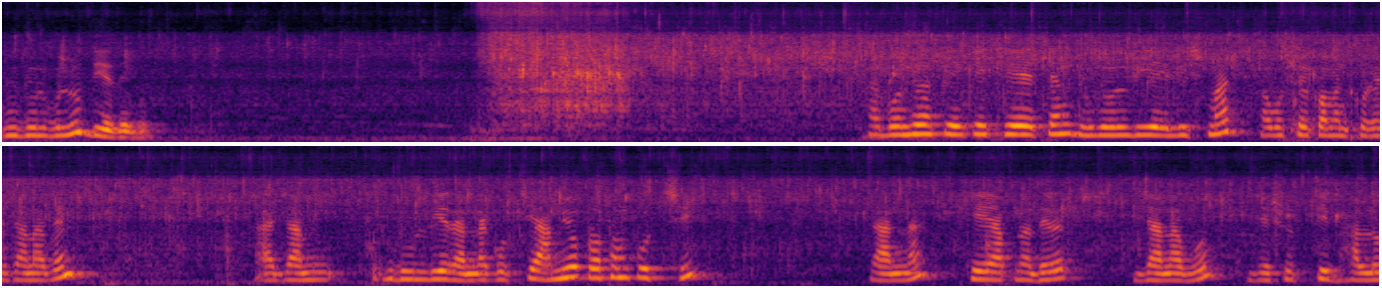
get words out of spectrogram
দুধুলগুলো দিয়ে দেব। আর বন্ধুরা, কে কে খেয়েছেন দুধুল দিয়ে ইলিশ মাছ, অবশ্যই কমেন্ট করে জানাবেন। আজ আমি দুধুল দিয়ে রান্না করছি। আমিও প্রথম করছি রান্না। খেয়ে আপনাদের জানাব যে সত্যি ভালো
